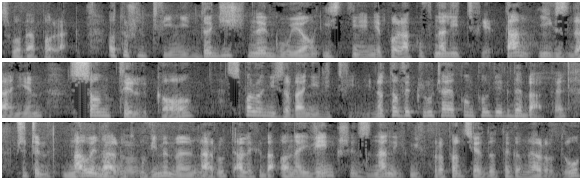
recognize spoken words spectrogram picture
słowa Polak. Otóż Litwini do dziś negują istnienie Polaków na Litwie. Tam ich zdaniem są tylko spolonizowani Litwini. No to wyklucza jakąkolwiek debatę. Przy czym mały naród, mówimy mały naród, ale chyba o największych znanych mi w proporcjach do tego narodu,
